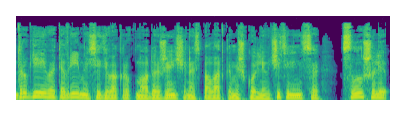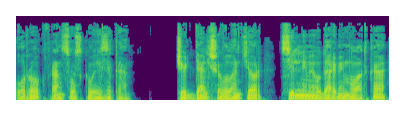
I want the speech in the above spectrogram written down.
Другие в это время, сидя вокруг молодой женщины с повадками школьной учительницы, слушали урок французского языка. Чуть дальше волонтер сильными ударами молотка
